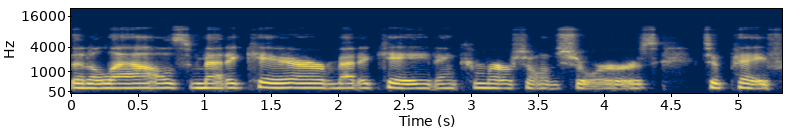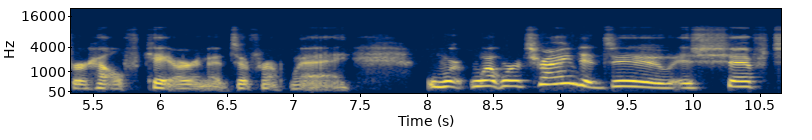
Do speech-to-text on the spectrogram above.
that allows Medicare, Medicaid, and commercial insurers to pay for health care in a different way we're, what we're trying to do is shift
